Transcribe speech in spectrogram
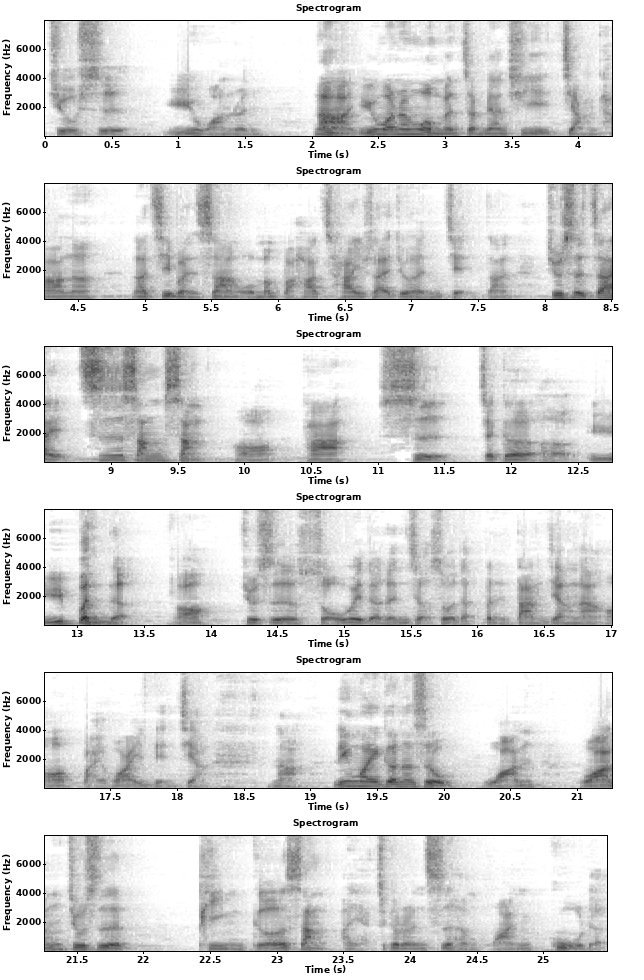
就是愚顽人。那愚顽人，我们怎么样去讲他呢？那基本上我们把它拆出来就很简单，就是在智商上哦，他是这个呃愚笨的哦，就是所谓的人所说的笨蛋这样啦哦，白话一点讲。那另外一个呢是顽顽，就是。品格上，哎呀，这个人是很顽固的，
